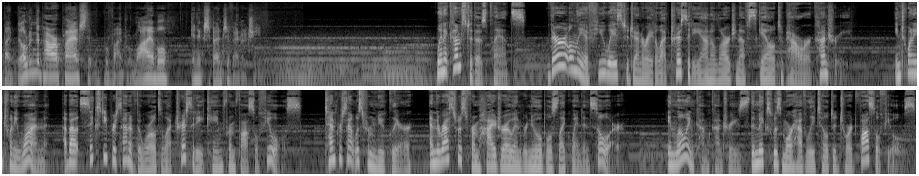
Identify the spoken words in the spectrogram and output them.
by building the power plants that would provide reliable, inexpensive energy. When it comes to those plants, there are only a few ways to generate electricity on a large enough scale to power a country. In 2021, about 60% of the world's electricity came from fossil fuels. 10% was from nuclear, and the rest was from hydro and renewables like wind and solar. In low income countries, the mix was more heavily tilted toward fossil fuels,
